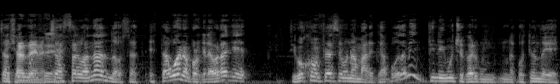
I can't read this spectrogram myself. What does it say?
ya, ya ya tengo- ya salgo andando. O sea, está bueno porque la verdad que si vos confías en una marca, porque también tiene mucho que ver con una cuestión de,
